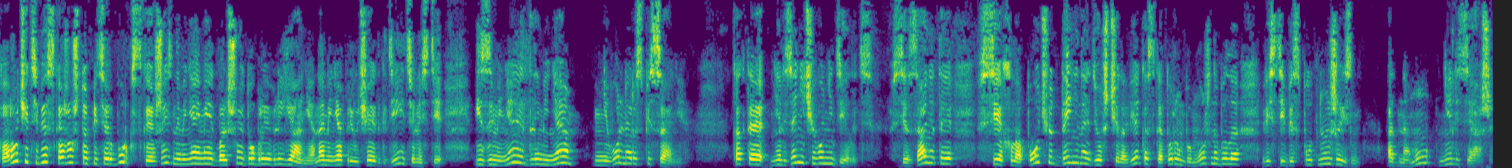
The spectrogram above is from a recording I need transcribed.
Короче, тебе скажу, что петербургская жизнь на меня имеет большое доброе влияние. Она меня приучает к деятельности и заменяет для меня невольное расписание. Как-то нельзя ничего не делать. Все заняты, все хлопочут, да и не найдешь человека, с которым бы можно было вести беспутную жизнь. Одному нельзя же.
